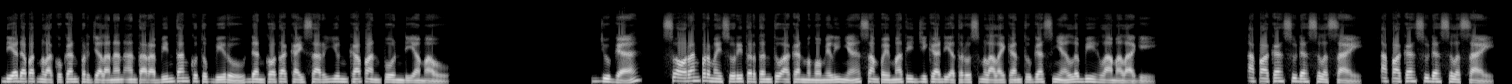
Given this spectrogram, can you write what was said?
dia dapat melakukan perjalanan antara bintang kutub biru dan kota Kaisar Yun kapan pun dia mau. Juga, Seorang permaisuri tertentu akan mengomelinya sampai mati jika dia terus melalaikan tugasnya lebih lama lagi. Apakah sudah selesai? Apakah sudah selesai?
